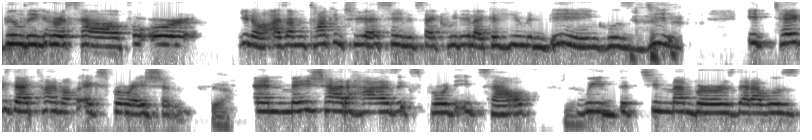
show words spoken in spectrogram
building herself or, or you know as i'm talking to you i seem it's like really like a human being who's deep. It takes that time of exploration. Yeah. And Mayshad has explored itself yeah. with the team members that i was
